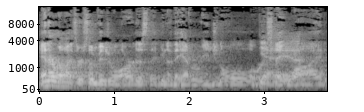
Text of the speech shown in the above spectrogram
And I realize there's some visual artists that you know they have a regional or Yeah, a statewide,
